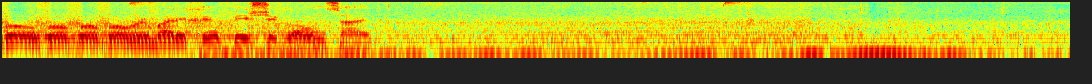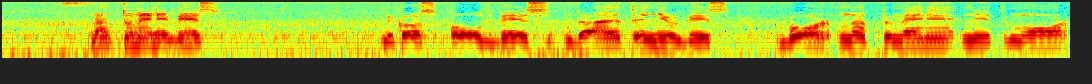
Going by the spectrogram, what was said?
Go, go, go, go. Everybody happy, she go inside. Not too many bees because old bees died and new bees born. Not too many, need more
